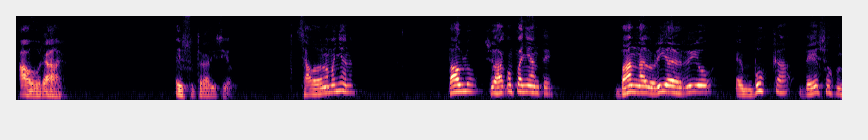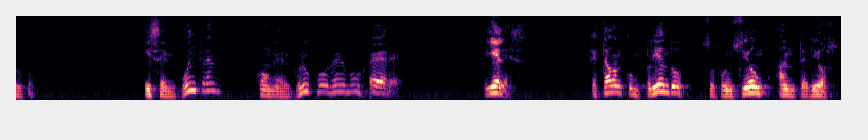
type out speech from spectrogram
a orar en su tradición. Sábado en la mañana, Pablo sus acompañantes van a la orilla del río en busca de esos grupos y se encuentran con el grupo de mujeres fieles que estaban cumpliendo su función ante Dios.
